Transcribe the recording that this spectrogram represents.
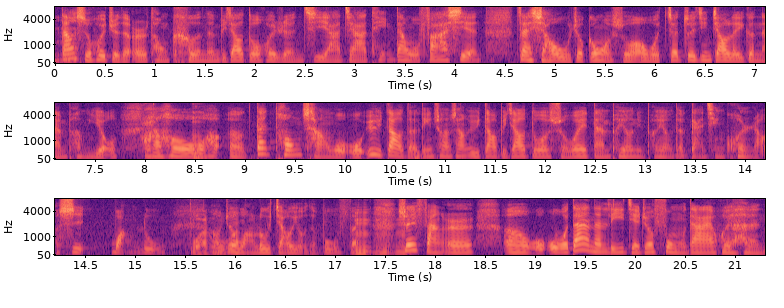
嗯。当时会觉得儿童可能比较多会人际啊家庭，但我发现，在小五就跟我说，哦，我在最近交了一个男朋友，啊、然后我、啊、呃，但通常我我遇到的临床上遇到比较多所谓男朋友女朋友的感情困扰是。网络，网络就网络交友的部分。嗯嗯嗯、所以反而，呃，我我当然能理解，就父母大概会很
